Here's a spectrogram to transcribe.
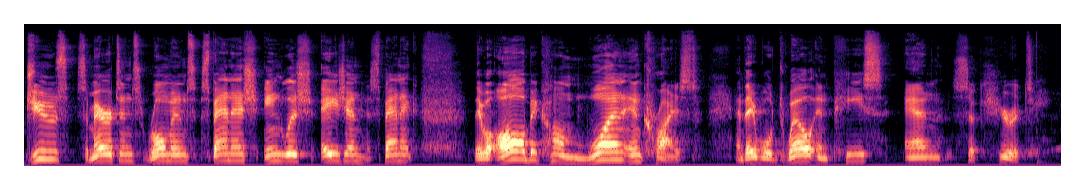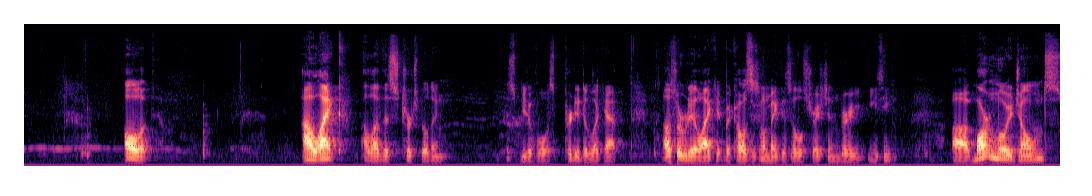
Jews, Samaritans, Romans, Spanish, English, Asian, Hispanic, they will all become one in Christ and they will dwell in peace and security. All of them. I like, I love this church building. It's beautiful, it's pretty to look at. I also really like it because it's going to make this illustration very easy. Uh, Martyn Lloyd-Jones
